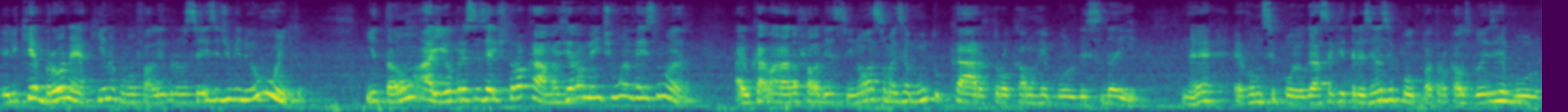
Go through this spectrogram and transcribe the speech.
ele quebrou né, a quina, como eu falei para vocês, e diminuiu muito. Então aí eu precisei de trocar, mas geralmente uma vez no ano. Aí o camarada fala bem assim, nossa, mas é muito caro trocar um rebolo desse daí. Né? É, vamos supor, eu gasto aqui 300 e pouco para trocar os dois rebolos,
